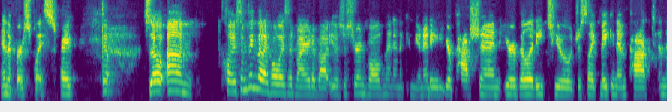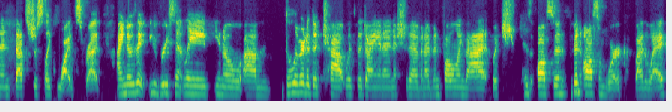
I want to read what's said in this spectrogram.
in the first place, right? Yep. So, um, Chloe, something that I've always admired about you is just your involvement in the community, your passion, your ability to just like make an impact. And then that's just like widespread. I know that you've recently, you know, um, delivered at the chat with the Diana Initiative, and I've been following that, which has also been awesome work, by the way.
